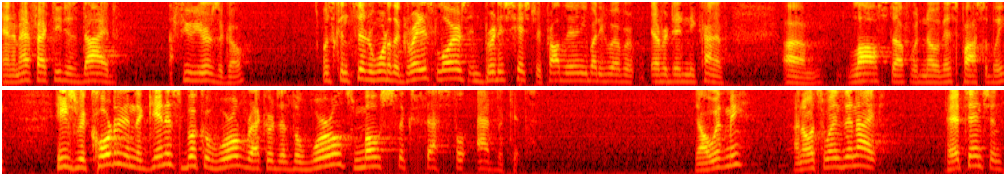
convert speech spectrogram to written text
And a matter of fact, he just died a few years ago. Was considered one of the greatest lawyers in British history. Probably anybody who ever, ever did any kind of um, law stuff would know this, possibly. He's recorded in the Guinness Book of World Records as the world's most successful advocate. Y'all with me? I know it's Wednesday night. Pay attention.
